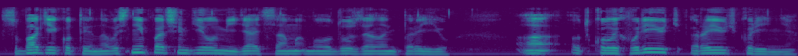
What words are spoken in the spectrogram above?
Собаки і коти навесні першим ділом їдять саме молоду зелень перею, а от коли хворіють, риють коріння.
